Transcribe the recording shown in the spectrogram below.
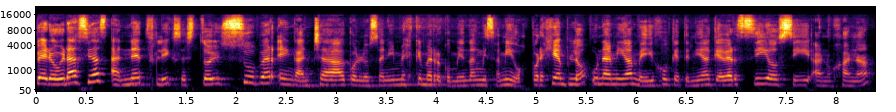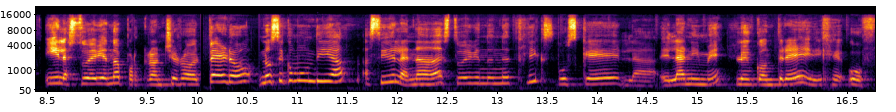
Pero gracias a Netflix estoy súper enganchada con los animes que me recomiendan mis amigos. Por ejemplo, una amiga me dijo que tenía que ver sí o sí a Nohana y la estuve viendo por Crunchyroll, pero no sé cómo un día, así de la nada, estuve viendo en Netflix, busqué la, el anime, lo encontré y dije, uff,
